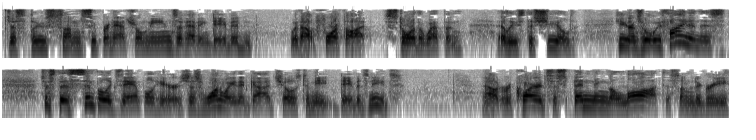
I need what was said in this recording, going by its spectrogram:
Just through some supernatural means of having David, without forethought, store the weapon, at least the shield. Here is what we find in this, just this simple example here is just one way that God chose to meet David's needs. Now it required suspending the law to some degree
